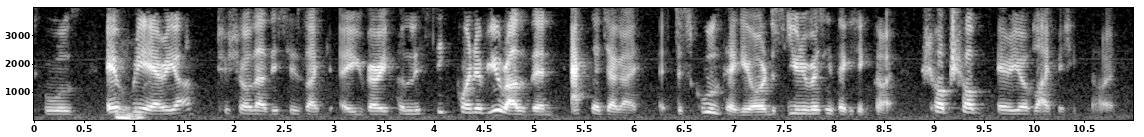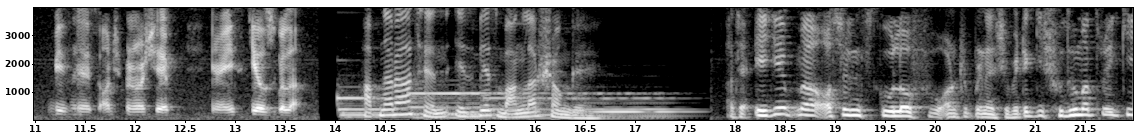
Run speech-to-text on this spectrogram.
schools every area to show that this is like a very holistic point of view rather than একটা জায়গায় স্কুল থেকে or just university থেকে শিখতে হয়। সব সব এরিয়া অফ লাইফে শিখতে হয়। বিজনেস entrepreneurship you know, এই স্কিলসগুলা। আপনারা আছেন এসবিএস বাংলার সঙ্গে। আচ্ছা এই যে অস্ট্রেলিয়ান স্কুল অফ অন্টারপ্রিনারশিপ এটা কি শুধুমাত্রই কি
